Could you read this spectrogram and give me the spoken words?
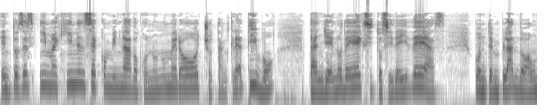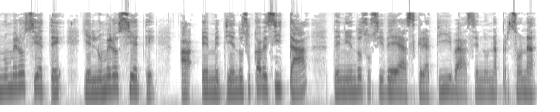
Entonces, imagínense combinado con un número 8 tan creativo, tan lleno de éxitos y de ideas, contemplando a un número 7 y el número 7 eh, metiendo su cabecita, teniendo sus ideas creativas, siendo una persona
